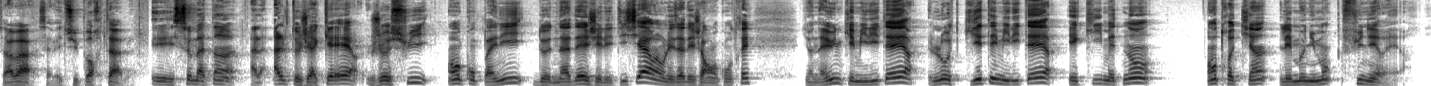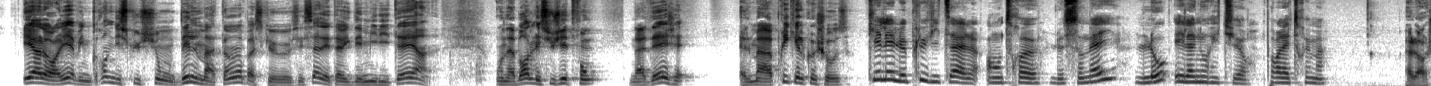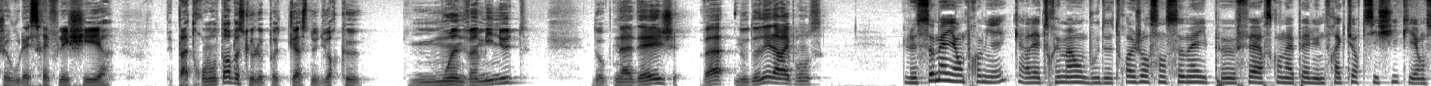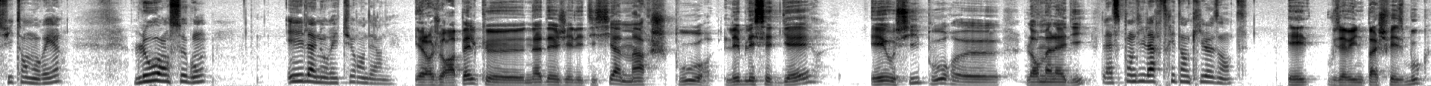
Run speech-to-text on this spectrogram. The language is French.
Ça va, ça va être supportable. Et ce matin, à la Halte Jacquère, je suis en compagnie de Nadège et Laetitia. On les a déjà rencontrés. Il y en a une qui est militaire, l'autre qui était militaire et qui maintenant entretient les monuments funéraires. Et alors, il y avait une grande discussion dès le matin, parce que c'est ça d'être avec des militaires. On aborde les sujets de fond. Nadège, elle m'a appris quelque chose. Quel est le plus vital entre le sommeil, l'eau et la nourriture pour l'être humain? Alors, je vous laisse réfléchir, mais pas trop longtemps, parce que le podcast ne dure que moins de 20 minutes. Donc, Nadège va nous donner la réponse. Le sommeil en premier, car l'être humain, au bout de trois jours sans sommeil, peut faire ce qu'on appelle une fracture psychique et ensuite en mourir. L'eau en second et la nourriture en dernier. Et alors, je rappelle que Nadège et Laetitia marchent pour les blessés de guerre et aussi pour euh, leur maladie. La spondylarthrite ankylosante. Et vous avez une page Facebook?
